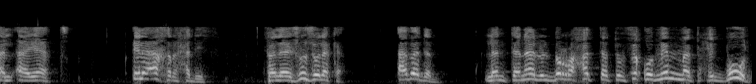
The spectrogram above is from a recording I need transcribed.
الآيات. إلى آخر الحديث. فلا يجوز لك أبدا لن تنالوا البر حتى تنفقوا مما تحبون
